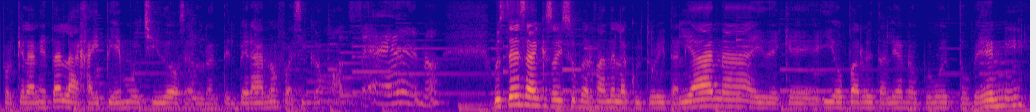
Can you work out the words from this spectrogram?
Porque la neta la hypeé muy chido. O sea, durante el verano fue así como, sí, ¿no? Ustedes saben que soy súper fan de la cultura italiana y de que yo parlo italiano molto bene.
